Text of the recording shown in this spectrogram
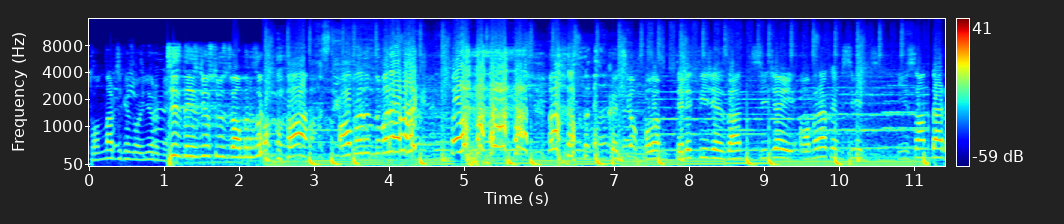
tonlarca kez oynuyorum ya. Siz de izliyorsunuz ve amınıza! Ablanın numaraya bak. Kaçıyorum. Oğlum telif yiyeceğiz lan. CJ amına koyayım simit. İnsan der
